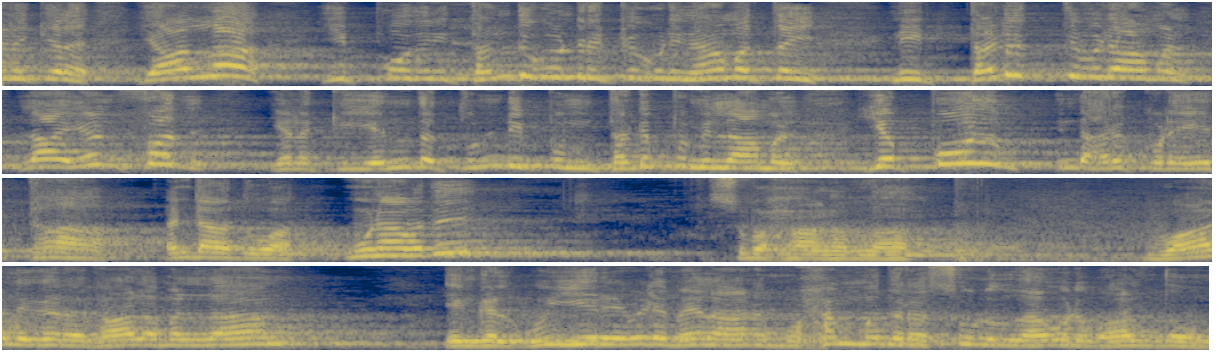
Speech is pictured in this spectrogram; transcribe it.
நினைக்கல. யாழ்லா இப்போது நீ தந்து கொண்டிருக்கக்கூடிய நாமத்தை நீ தடுத்து விடாமல் லா என்ஃபத் எனக்கு எந்த துண்டிப்பும் தடுப்பும் இல்லாமல் எப்போதும் இந்த அருக்குடையை தா. ரெண்டாவது வா மூணாவது சுபஹானல்லா வாழுகிற காலமெல்லாம் எங்கள் உயிரை விட மேலான முகமது ரசூலுல்லாவோடு வாழ்ந்தோம்.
